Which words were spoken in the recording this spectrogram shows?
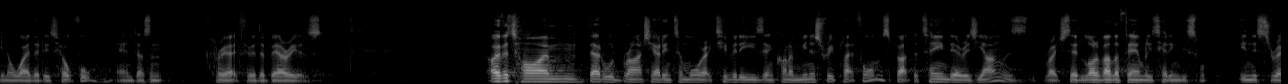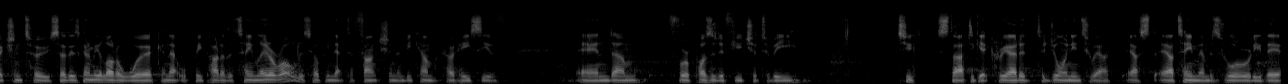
in a way that is helpful and doesn't create further barriers. Over time, that would branch out into more activities and kind of ministry platforms, but the team there is young. As Rach said, a lot of other families heading this in this direction too. So there's going to be a lot of work, and that will be part of the team leader role, is helping that to function and become cohesive, and um, for a positive future to be to start to get created to join into our, our, our team members who are already there.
